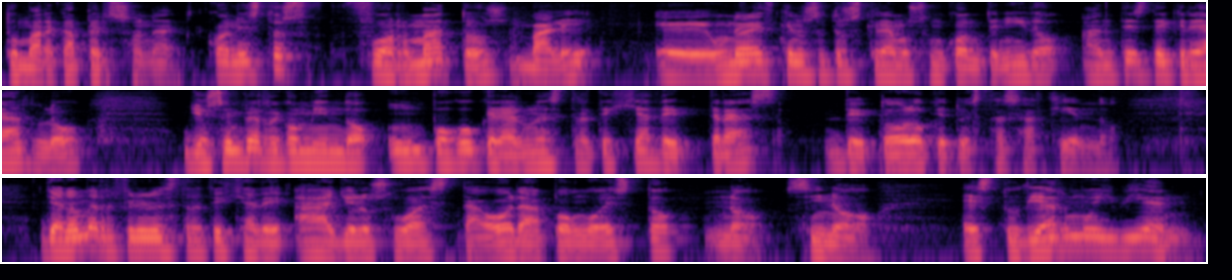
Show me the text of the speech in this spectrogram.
tu marca personal. Con estos formatos, ¿vale? Eh, una vez que nosotros creamos un contenido, antes de crearlo, yo siempre recomiendo un poco crear una estrategia detrás de todo lo que tú estás haciendo. Ya no me refiero a una estrategia de, ah, yo lo subo a esta hora, pongo esto, no, sino estudiar muy bien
